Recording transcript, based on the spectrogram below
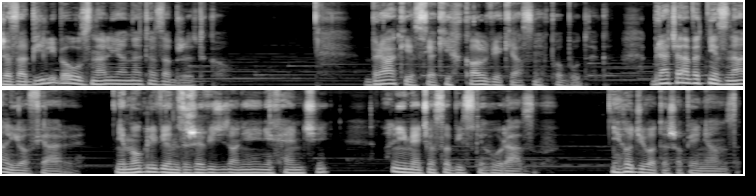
że zabili, bo uznali Anetę za brzydką. Brak jest jakichkolwiek jasnych pobudek. Bracia nawet nie znali ofiary, nie mogli więc żywić do niej niechęci ani mieć osobistych urazów. Nie chodziło też o pieniądze.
